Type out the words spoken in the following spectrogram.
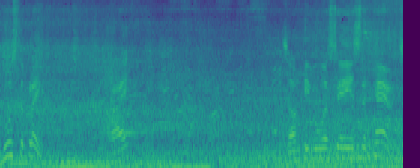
who's to blame? Right? Some people will say it's the parents.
